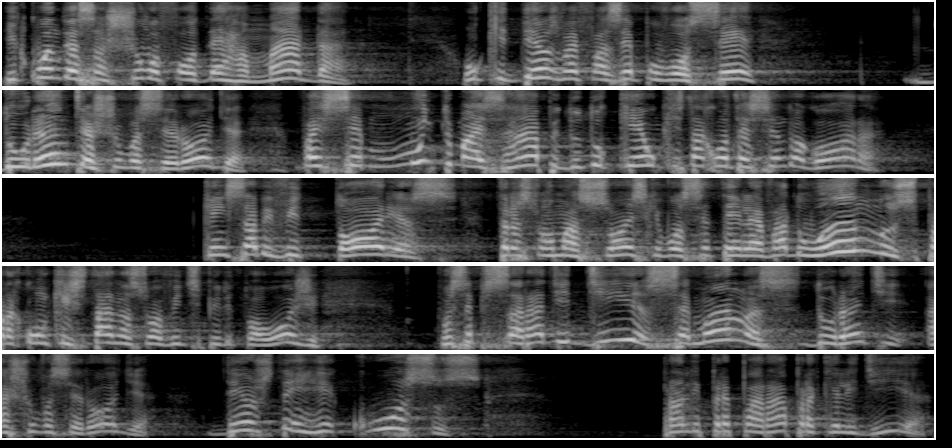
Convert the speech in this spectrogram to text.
E quando essa chuva for derramada, o que Deus vai fazer por você durante a chuva serôdia vai ser muito mais rápido do que o que está acontecendo agora. Quem sabe vitórias, transformações que você tem levado anos para conquistar na sua vida espiritual hoje, você precisará de dias, semanas durante a chuva serôdia. Deus tem recursos para lhe preparar para aquele dia.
